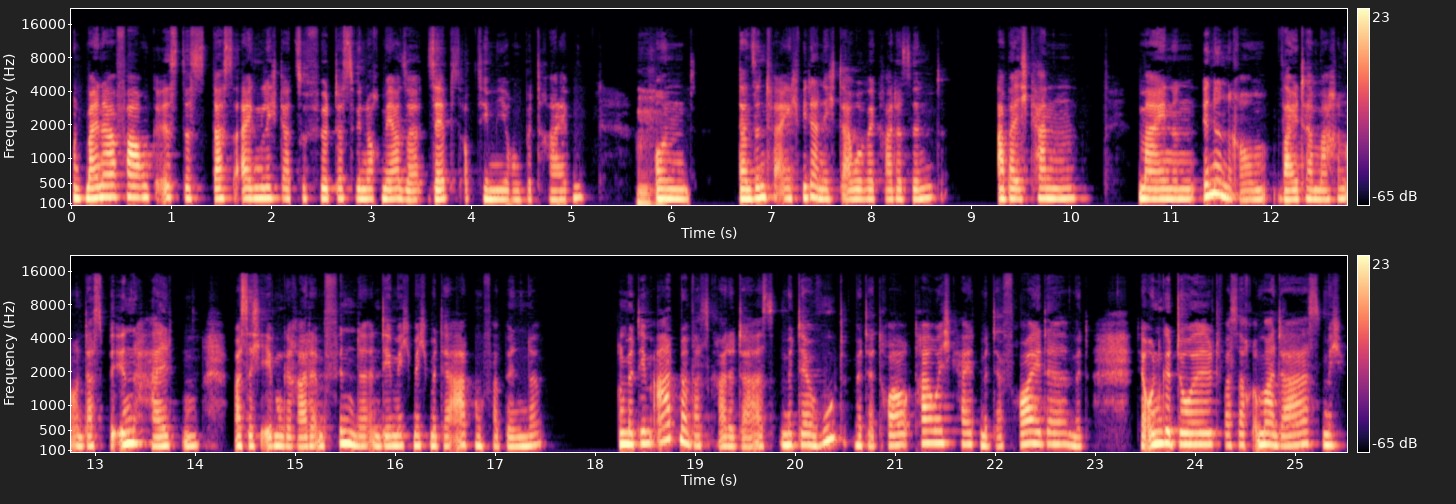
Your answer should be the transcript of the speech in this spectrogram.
Und meine Erfahrung ist, dass das eigentlich dazu führt, dass wir noch mehr Selbstoptimierung betreiben. Mhm. Und dann sind wir eigentlich wieder nicht da, wo wir gerade sind. Aber ich kann meinen Innenraum weitermachen und das beinhalten, was ich eben gerade empfinde, indem ich mich mit der Atmung verbinde und mit dem Atmen, was gerade da ist, mit der Wut, mit der Traurigkeit, mit der Freude, mit der Ungeduld, was auch immer da ist, mich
